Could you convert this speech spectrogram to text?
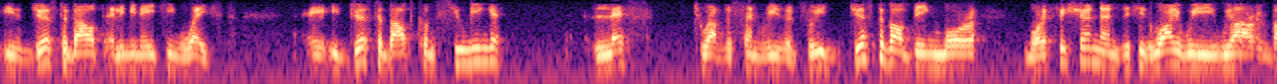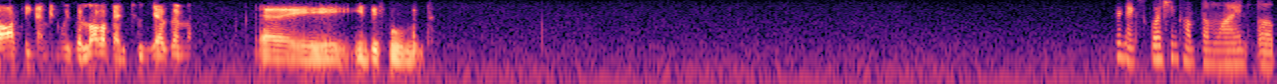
It's just about eliminating waste. Eh, it's just about consuming less to have the same result. So it's just about being more efficient, and this is why we we are embarking I mean, with a lot of enthusiasm uh, in this movement. Your next question comes from the line of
